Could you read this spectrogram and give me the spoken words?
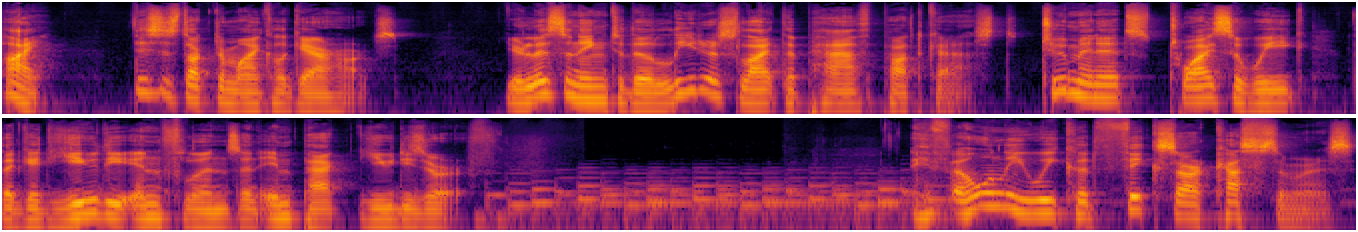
Hi, this is Dr. Michael Gerhardt. You're listening to the Leaders Light the Path podcast, two minutes twice a week that get you the influence and impact you deserve. If only we could fix our customers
